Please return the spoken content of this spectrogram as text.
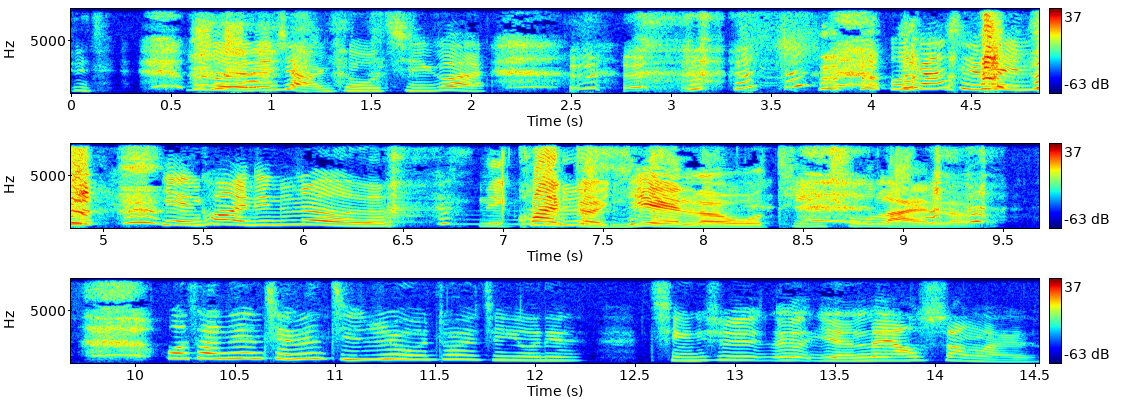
为什么有点想哭？奇怪，我刚前面已经眼眶已经热了，你快哽咽了，我听出来了。我才念前面几句，我就已经有点情绪，那个眼泪要上来了。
